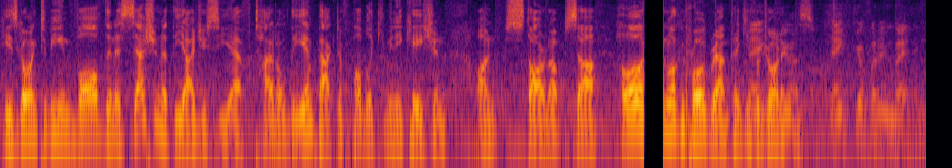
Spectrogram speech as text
He's going to be involved in a session at the IGCF titled The Impact of Public Communication on Startups. Uh, hello and welcome to the program. Thank you Thank for joining you. us. Thank you for inviting me.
